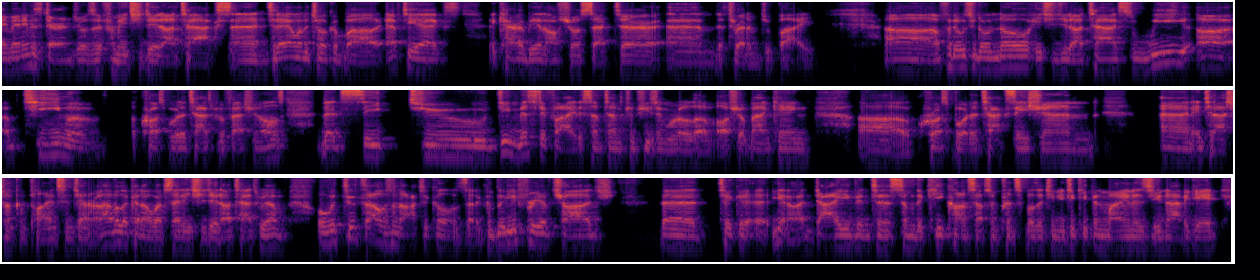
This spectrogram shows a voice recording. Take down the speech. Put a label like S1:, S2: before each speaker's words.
S1: Hi, my name is Derren Joseph from HTJ.tax, and today I want to talk about FTX, the Caribbean offshore sector, and the threat of Dubai. Uh, for those who don't know, HTJ.tax, we are a team of cross-border tax professionals that seek to demystify the sometimes confusing world of offshore banking, uh, cross-border taxation, and international compliance in general. Have a look at our website, htj.tax. We have over 2,000 articles that are completely free of charge that take a, you know, a dive into some of the key concepts and principles that you need to keep in mind as you navigate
